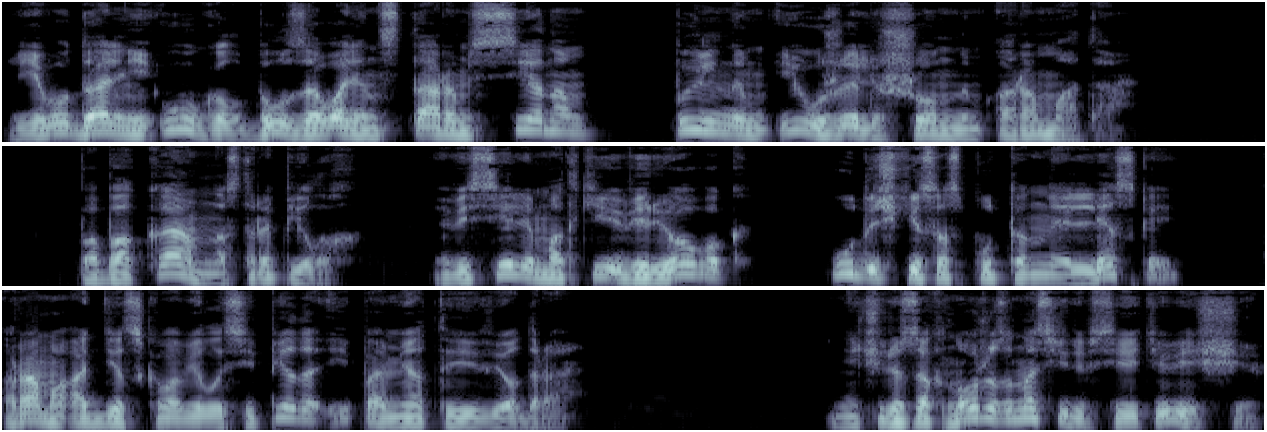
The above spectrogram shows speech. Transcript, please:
Его дальний угол был завален старым сеном, пыльным и уже лишенным аромата. По бокам на стропилах висели мотки веревок удочки со спутанной леской, рама от детского велосипеда и помятые ведра. Не через окно же заносили все эти вещи.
